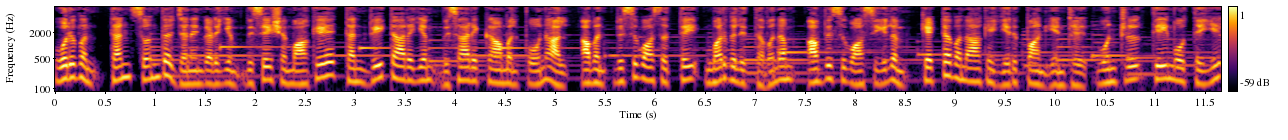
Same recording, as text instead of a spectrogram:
ஒருவன் தன் சொந்த ஜனங்களையும் விசேஷமாக தன் வீட்டாரையும் விசாரிக்காமல் போனால் அவன் விசுவாசத்தை மறுதளித்தவனும் அவ்விசுவாசியிலும் கெட்டவனாக இருப்பான் என்று ஒன்று தீமோத்தேயு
